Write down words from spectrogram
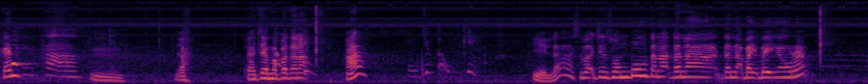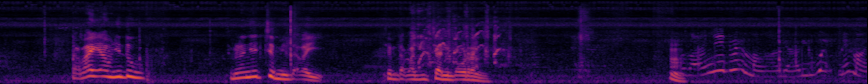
Kan? Ha. Hmm. Dah. Dah Cem, apa tak nak? Ha? Encik tak okey. Yelah sebab Cem sombong tak nak tak nak tak nak baik-baik dengan orang. Tak baik lah macam tu. Sebenarnya Cem yang tak baik. Cem tak bagi can dekat orang. Ha. Masalahnya dia memang hari-hari buat. Memang je.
